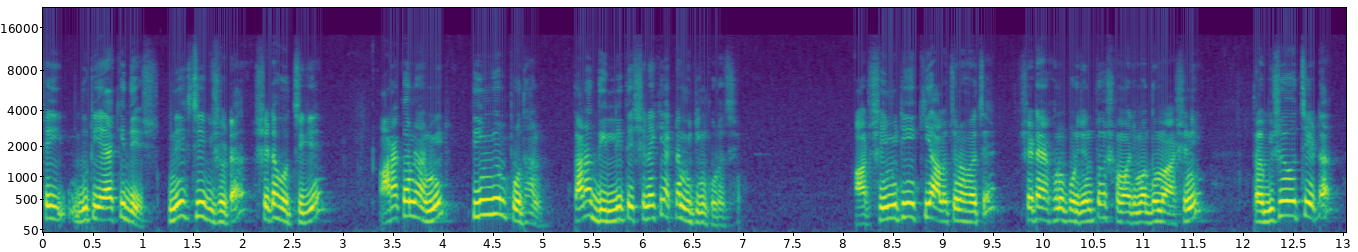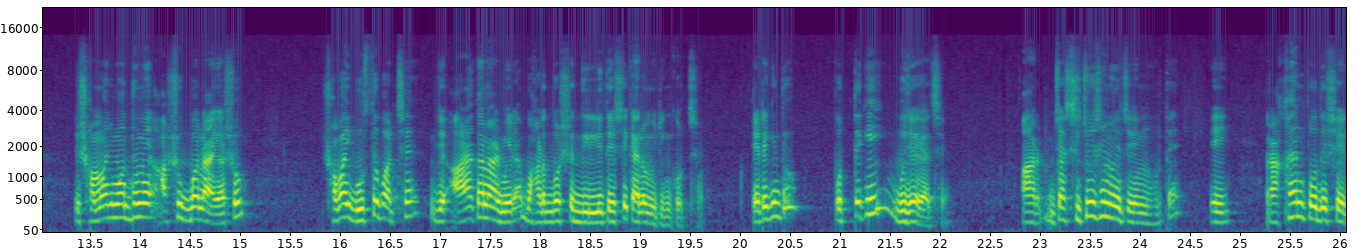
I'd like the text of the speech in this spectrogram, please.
সেই দুটি একই দেশ। নেক্সট যে বিষয়টা, সেটা হচ্ছে গিয়ে আরাকান আর্মির তিনজন প্রধান, তারা দিল্লিতে এসে নাকি একটা মিটিং করেছে। আর সেই মিটিংয়ে কী আলোচনা হয়েছে, সেটা এখনও পর্যন্ত সমাজ মাধ্যমে আসেনি। তবে বিষয় হচ্ছে এটা, যে সমাজ মাধ্যমে আসুক বা নাই আসুক, সবাই বুঝতে পারছে যে আরাকান আর্মিরা ভারতবর্ষের দিল্লিতে এসে কেন মিটিং করছে। এটা কিন্তু প্রত্যেকেই বুঝে গেছে। আর যা সিচুয়েশন হয়েছে এই মুহূর্তে, এই রাখাইন প্রদেশের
